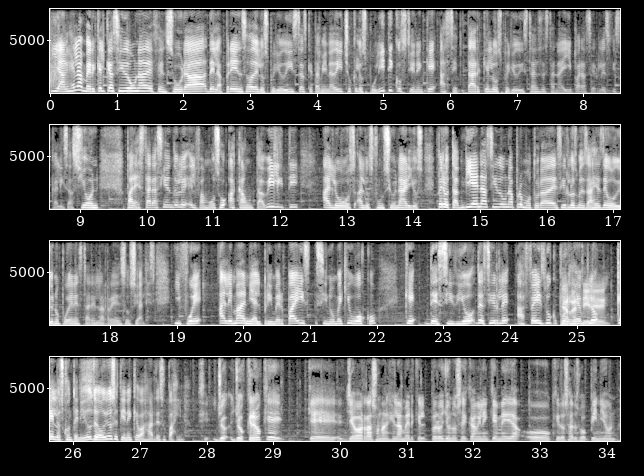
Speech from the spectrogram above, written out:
Y Angela Merkel, que ha sido una defensora de la prensa, de los periodistas, que también ha dicho que los políticos tienen que aceptar que los periodistas están ahí para hacerles fiscalización, para estar haciéndole el famoso accountability a los, a los funcionarios. Pero también ha sido una promotora de decir los mensajes de odio no pueden estar en las redes sociales. Y fue Alemania el primer país, si no me equivoco, que decidió decirle a Facebook, por ejemplo, que los contenidos de odio se tienen que bajar de su página. Sí, yo, yo creo que, que lleva razón Angela Merkel, pero yo no sé, Camila, en qué medida, o quiero saber su opinión,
